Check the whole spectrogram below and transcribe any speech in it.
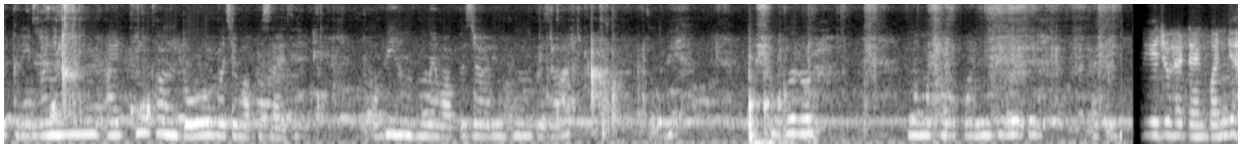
तकरीबन आई थिंक हम दो बजे वापस आए थे। तो अभी हम, मैं वापस जा रही हूँ बाज़ार। अभी शुगर और नमक और पानी के हैं ये जो है टैंक बन गया।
